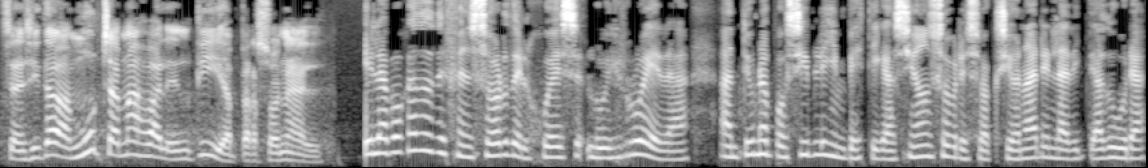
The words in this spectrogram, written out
se necesitaba mucha más valentía personal el abogado defensor del juez Luis Rueda, ante una posible investigación sobre su accionar en la dictadura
